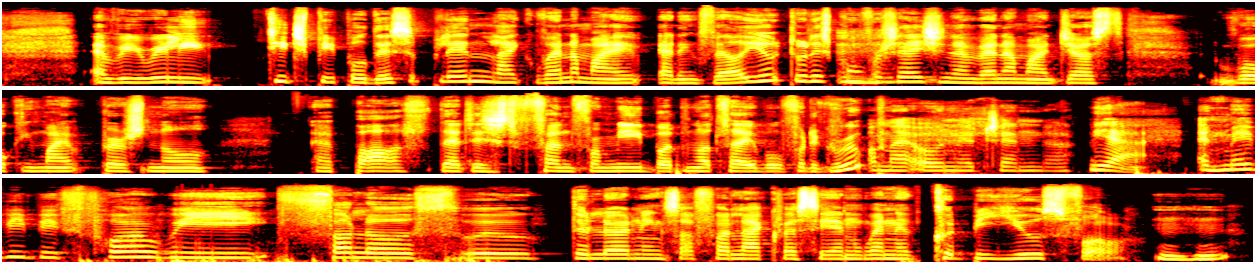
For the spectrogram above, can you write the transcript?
And we really teach people discipline like when am I adding value to this conversation and when am I just walking my personal uh, path that is fun for me but not valuable for the group. On my own agenda. yeah. And maybe before we follow through the learnings of holacracy and when it could be useful,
